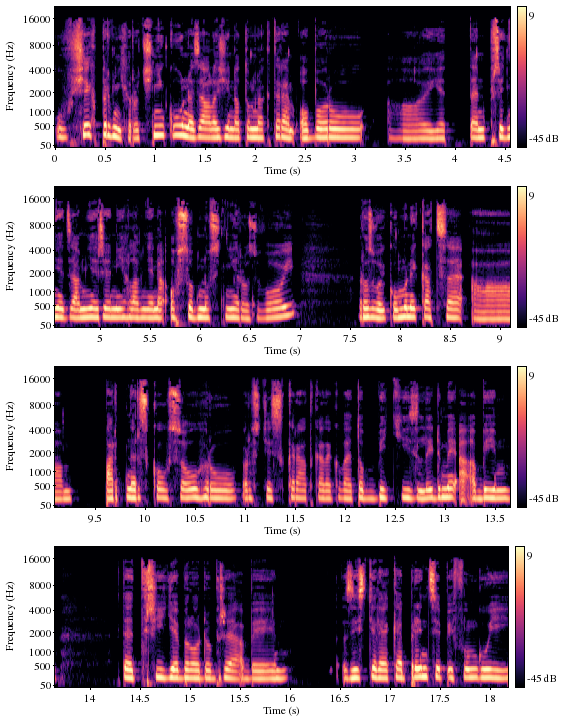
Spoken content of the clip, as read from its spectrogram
u všech prvních ročníků, nezáleží na tom, na kterém oboru, eh, je ten předmět zaměřený hlavně na osobnostní rozvoj, rozvoj komunikace a partnerskou souhru, prostě zkrátka takové to bytí s lidmi a aby jim v té třídě bylo dobře, aby zjistili, jaké principy fungují,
